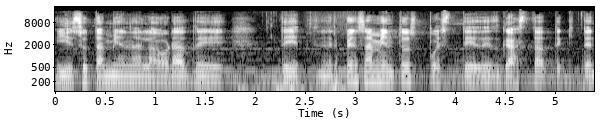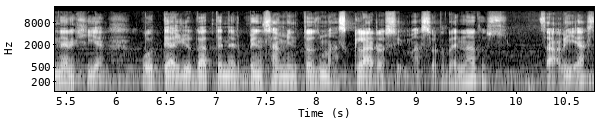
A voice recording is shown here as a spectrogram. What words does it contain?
Y eso también a la hora de, de tener pensamientos, pues te desgasta, te quita energía o te ayuda a tener pensamientos más claros y más ordenados. ¿Sabías?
